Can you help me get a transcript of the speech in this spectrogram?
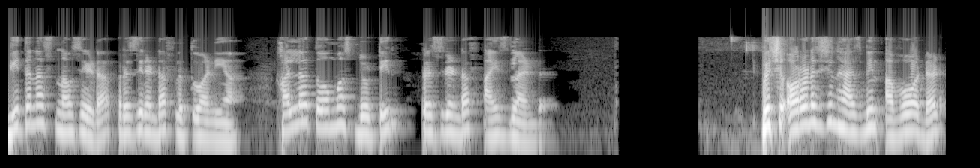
Gitanas Nauseda, President of Lithuania. Halla Thomas Dottir, President of Iceland. Which organization has been awarded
